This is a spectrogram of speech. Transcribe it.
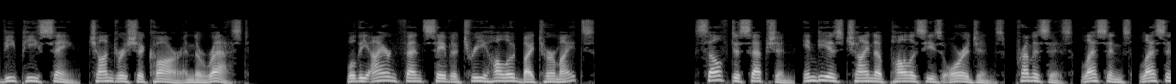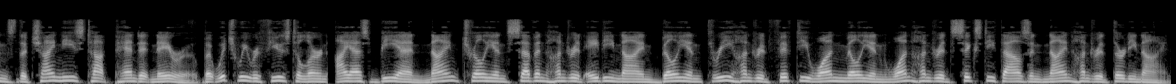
VP Singh, Chandra Shekhar and the rest. Will the iron fence save a tree hollowed by termites? Self-deception, India's China policy's origins, premises, lessons, lessons the Chinese taught Pandit Nehru but which we refuse to learn, ISBN 9789351160939.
